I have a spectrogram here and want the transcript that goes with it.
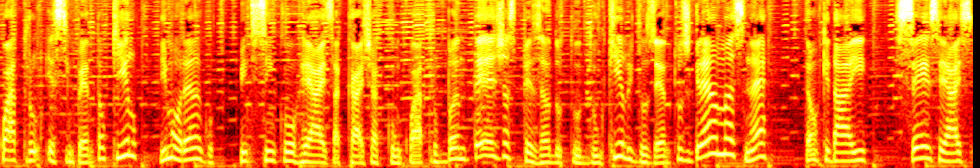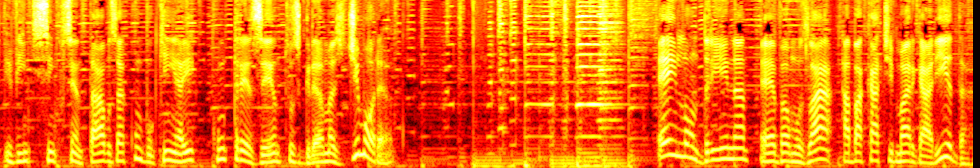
4,50 o quilo. E morango, 25 reais a caixa com 4 bandejas, pesando tudo 1 quilo e 200 gramas, né? Então que dá aí R$ 6,25 a cumbuquinha aí com 300 gramas de morango. Em Londrina, é, vamos lá, abacate margarida,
